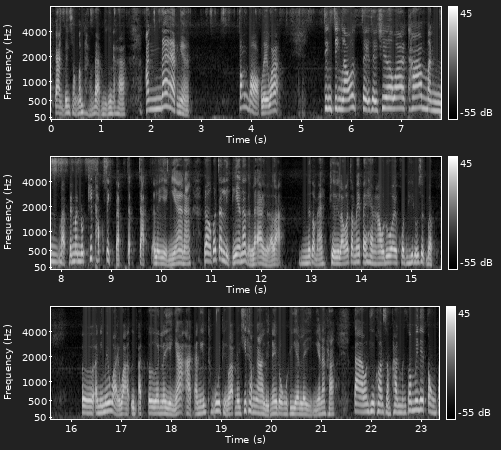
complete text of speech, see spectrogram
กกันเป็นสองคำถามแบบนี้นะคะ อันแรกเนี่ย ต้องบอกเลยว่า จริง ๆ แล้วเซเชื่อว่าถ้ามันแบบเป็นมนุษย์ที่ท็อกซิกแบบจัดๆอะไรอย่างเงี้ยนะ เราก็จะหลีกเลี่ยงตั้งแต่แรกอยู่แล้วล่ะนึกออกไหมคือเราก็จะไม่ไปแฮงเอาด้วยคนที่รู้สึกแบบ เอออันนี้ไม่ไหวว่ะอึดอัดเกินอะไรอย่างเงี้ยอาจอันนี้พูดถึงแบบในที่ทำงานหรือในโรงเรียนอะไรอย่างเงี้ยนะคะ แต่บางทีความสัมพันธ์มันก็ไม่ได้ตรงไป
